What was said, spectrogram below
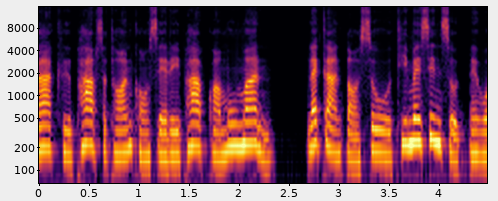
ร่าคือภาพสะท้อนของเสรีภาพความมุ่งมั่น และการต่อสู้ที่ไม่สิ้นสุดในหัว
